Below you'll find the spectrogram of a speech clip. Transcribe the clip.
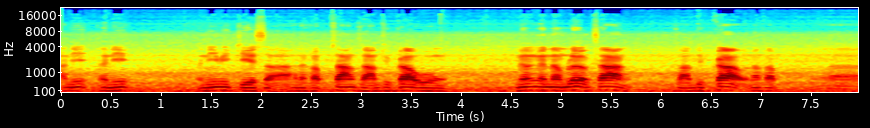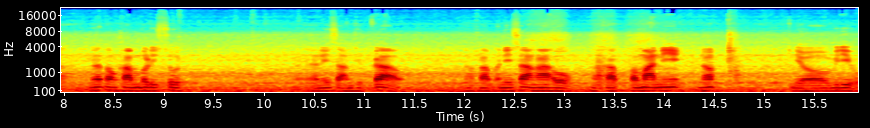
อันนี้อันนี้อันนี้มีเกษานะครับ สร้าง 39 องค์ เนื้อเงินนำเลิกสร้าง 39 นะครับ เนื้อทองคำบริสุทธิ์ อันนี้ 39 นะครับ อันนี้สร้าง5องค์นะครับ ประมาณนี้เนาะ เดี๋ยววิดีโอ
